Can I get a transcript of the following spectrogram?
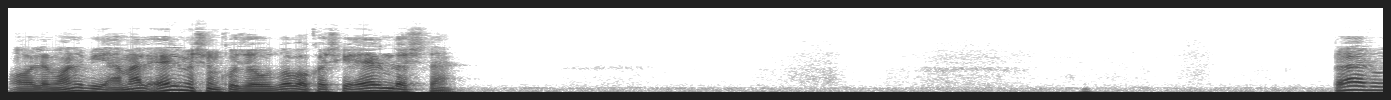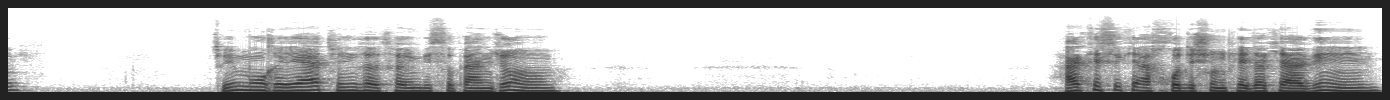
عالمان بی عمل علمشون کجا بود؟ بابا کاش که علم داشتن. بر روی. تو این موقعیت تو این تا این 25 هر کسی که از خودشون پیدا کردین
